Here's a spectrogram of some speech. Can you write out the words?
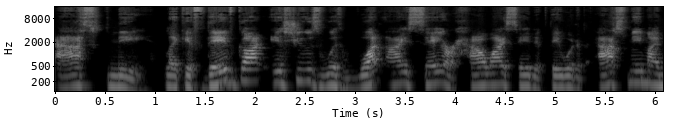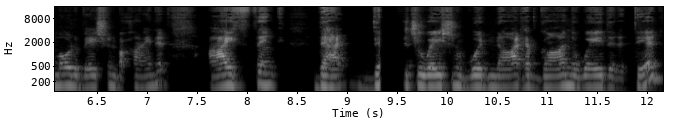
asked me, like if they've got issues with what I say or how I say it, if they would have asked me my motivation behind it, I think that this situation would not have gone the way that it did.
